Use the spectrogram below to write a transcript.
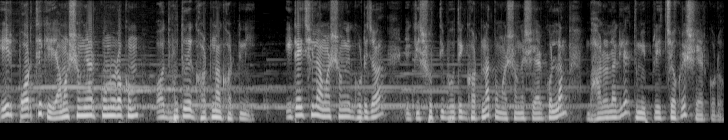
এরপর থেকে আমার সঙ্গে আর কোনো রকম অদ্ভুত ঘটনা ঘটেনি। এটাই ছিল আমার সঙ্গে ঘটে যাওয়া একটি সত্যি ভৌতিক ঘটনা। তোমার সঙ্গে শেয়ার করলাম। ভালো লাগলে তুমি প্রিজ চক্রে শেয়ার করো।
